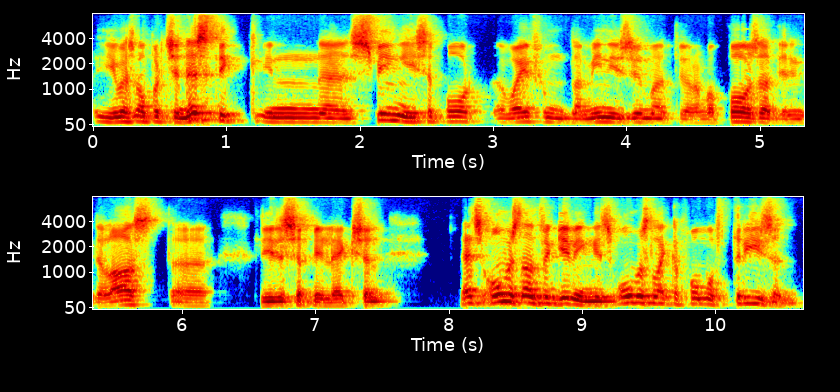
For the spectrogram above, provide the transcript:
he was opportunistic in uh, swinging his support away from Dlamini Zuma to Ramaphosa during the last uh, leadership election. That's almost unforgiving. It's almost like a form of treason.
